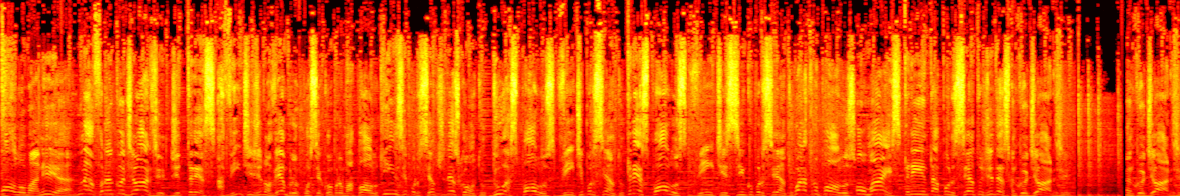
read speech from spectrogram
Polo Mania na Franco Jorge. De 3 a 20 de novembro, você compra uma Polo 15% de desconto. Duas Polos 20%. Três Polos 25%. Quatro Polos ou mais 30% de desconto. Jorge. Franco Jorge.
